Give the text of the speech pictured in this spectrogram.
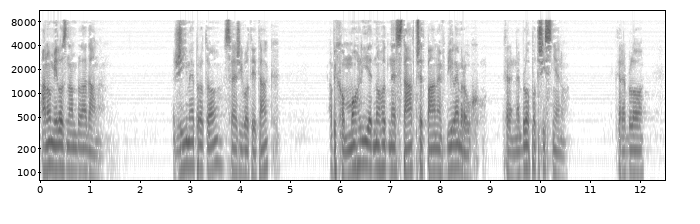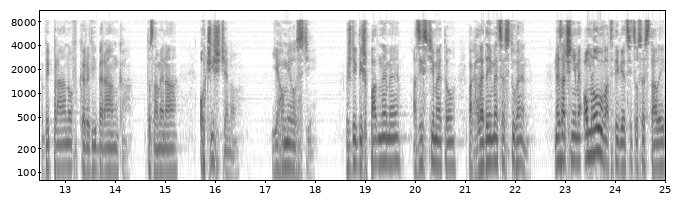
Ano, milost nám byla dána. Žijeme proto své životy tak, abychom mohli jednoho dne stát před pánem v bílém rouchu, které nebylo potřísněno, které bylo vypráno v krvi beránka. To znamená očištěno jeho milosti. Vždy, když padneme a zjistíme to, pak hledejme cestu ven. Nezačněme omlouvat ty věci, co se staly,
